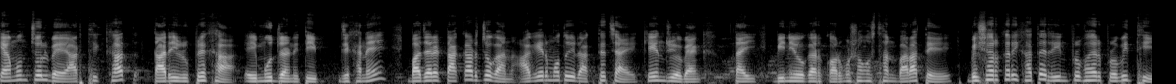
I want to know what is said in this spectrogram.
কেমন চলবে আর্থিক খাত, তারই রূপরেখা এই মুদ্রানীতি যেখানে বাজারে টাকার যোগান আগের মতোই রাখতে চায় কেন্দ্রীয় ব্যাংক। তাই বিনিয়োগ আর কর্মসংস্থান বাড়াতে বেসরকারি খাতে ঋণ প্রবাহের প্রবৃদ্ধি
